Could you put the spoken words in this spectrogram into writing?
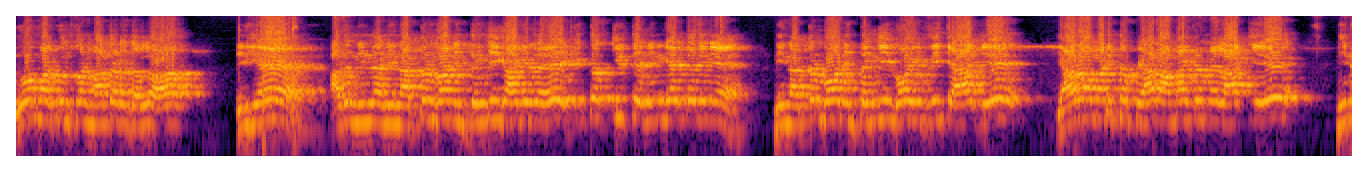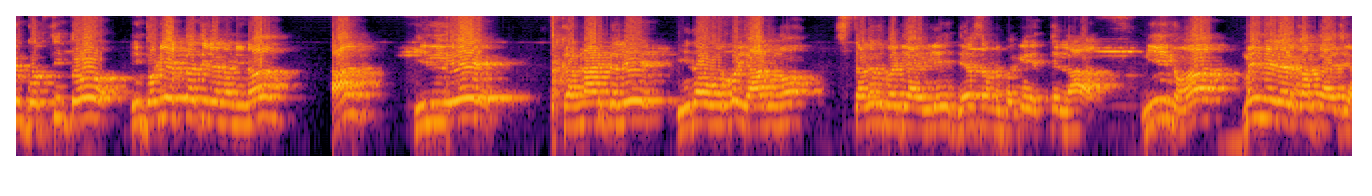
ರೂಮ್ ಮಾಡಿ ಕುಂತ್ಕೊಂಡು ಮಾತಾಡೋದಲ್ಲ ನಿನ್ಗೆ? ಅದು ನಿನ್ನ ನಿನ್ನ ಅಕ್ಕನ್ಗೋ ನಿನ್ ತಂಗಿಗೆ ಆಗಿದ್ರೆ ಏ, ಕಿತ್ತದ್ ಕಿರ್ತೆ, ನಿನ್ಗೆ ಹೇಳ್ತಾ ಇದೀನಿ. ನಿನ್ ಅಕ್ಕನ್ಗೋ ನಿನ್ ತಂಗಿಗೋ ಈ ರೀತಿ ಆಗಿ, ಯಾರೋ ಮಾಡಿ ತಪ್ಪು ಯಾರೋ ಅಮಾಯಕರ ಮೇಲೆ ಹಾಕಿ ನಿನಗ್ ಗೊತ್ತಿದ್ದು ನೀನ್ ದೊಡಿ ಎತ್ತದಿಲ್ಲೇನೋ ನೀನು? ಆ? ಇಲ್ಲಿ ಕರ್ನಾಟಕದಲ್ಲಿ ಇದಾವರೆಗೂ ಯಾರು ಸ್ಥಳದ ಬಗ್ಗೆ ಆಗ್ಲಿ, ದೇವಸ್ಥಾನದ ಬಗ್ಗೆ ಎತ್ತಿಲ್ಲ. ನೀನು ಮೈ ಮೇಲೆ ಹೇಳ್ಕೊಂತ ಇದೀಯ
